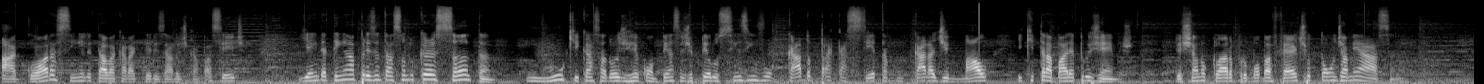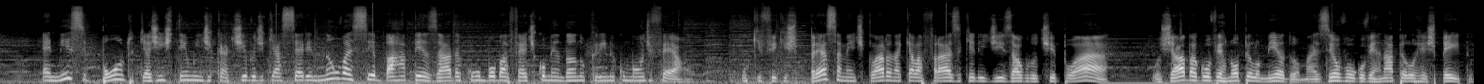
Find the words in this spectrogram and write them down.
Agora sim ele estava caracterizado de capacete. E ainda tem a apresentação do Ker Santan, um Wookiee caçador de recompensas de pelo cinza invocado pra caceta, com cara de mal e que trabalha para os gêmeos, deixando claro para o Boba Fett o tom de ameaça. Né? É nesse ponto que a gente tem um indicativo de que a série não vai ser barra pesada com o Boba Fett comendando o crime com mão de ferro o que fica expressamente claro naquela frase que ele diz algo do tipo: Ah, o Jabba governou pelo medo, mas eu vou governar pelo respeito.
